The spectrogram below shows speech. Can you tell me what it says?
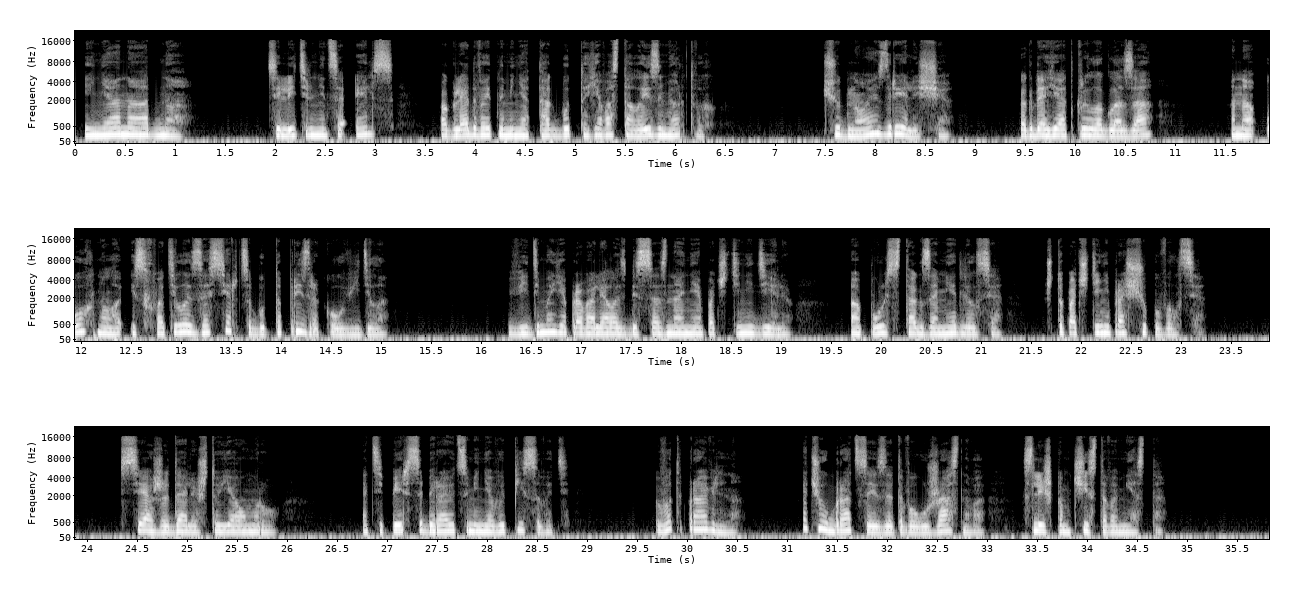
И не она одна. Целительница Эльс поглядывает на меня так, будто я восстала из мертвых. Чудное зрелище. Когда я открыла глаза, она охнула и схватилась за сердце, будто призрака увидела. Видимо, я провалялась без сознания почти неделю, а пульс так замедлился, что почти не прощупывался. Все ожидали, что я умру, а теперь собираются меня выписывать. Вот и правильно. Хочу убраться из этого ужасного, слишком чистого места.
